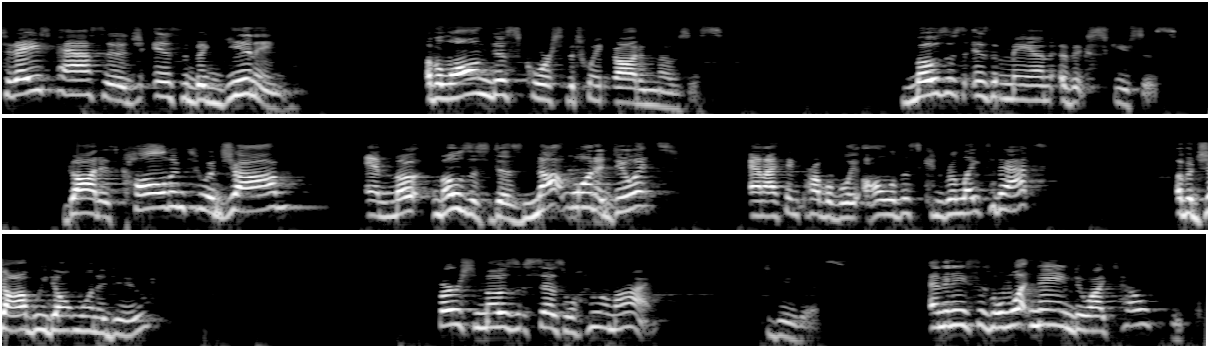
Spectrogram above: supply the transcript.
Today's passage is the beginning of a long discourse between God and Moses. Moses is a man of excuses. God has called him to a job and Mo- Moses does not want to do it. And I think probably all of us can relate to that. of a job we don't want to do? First, Moses says, Well, who am I to do this? And then he says, Well, what name do I tell people?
